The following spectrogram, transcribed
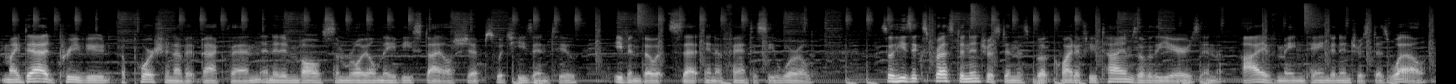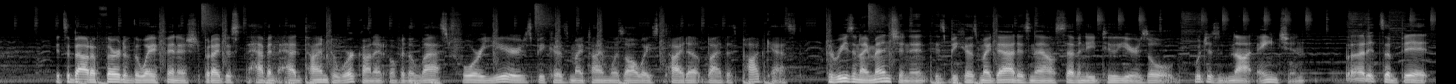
My dad previewed a portion of it back then, and it involves some Royal Navy style ships, which he's into, even though it's set in a fantasy world. So he's expressed an interest in this book quite a few times over the years, and I've maintained an interest as well. It's about a third of the way finished, but I just haven't had time to work on it over the last four years because my time was always tied up by this podcast. The reason I mention it is because my dad is now 72 years old, which is not ancient, but it's a bit.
